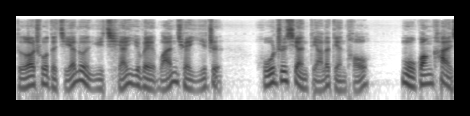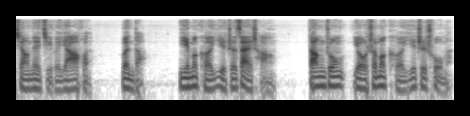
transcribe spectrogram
得出的结论与前一位完全一致。胡知县点了点头，目光看向那几个丫鬟，问道：“你们可一直在场？当中有什么可疑之处吗？”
